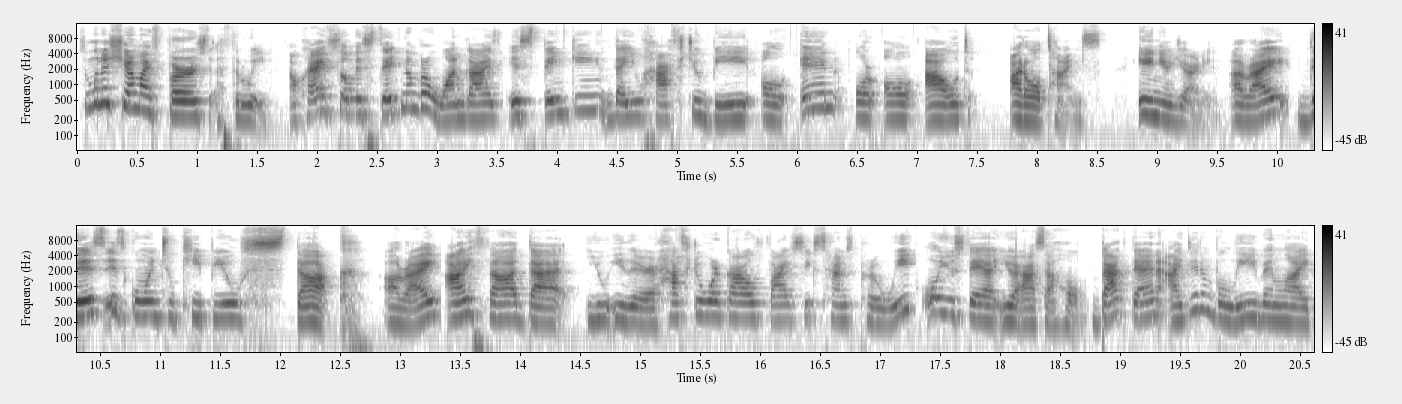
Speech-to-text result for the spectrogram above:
So i'm gonna share my first three okay? So mistake number one guys is thinking that you have to be all in or all out at all times in your journey. All right. This is going to keep you stuck. All right. I thought that you either have to work out five, six times per week or you stay at your ass at home. Back then, I didn't believe in like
